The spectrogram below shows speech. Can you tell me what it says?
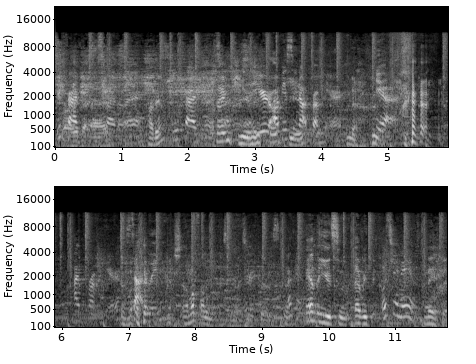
You're Sorry, fabulous, by the way. Pardon? You're fabulous. Thank you, You're thank obviously you. not from here. No. Yeah. I'm from here, sadly. I'm gonna follow you on Instagram too, 'cause- Okay. and the YouTube, everything. What's your name? Nathan.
